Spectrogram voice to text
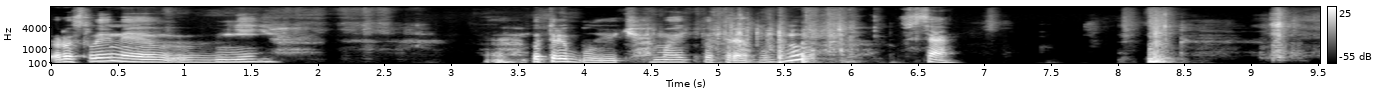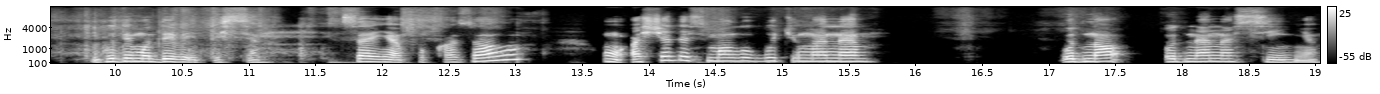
рослини в ній е, потребують, мають потребу. Ну, все. Будемо дивитися. Це я показала. О, а ще десь мало бути у мене одна, одне насіння.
